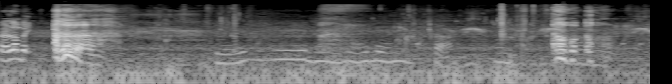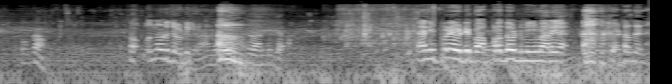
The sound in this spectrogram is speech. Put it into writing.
വെള്ളം പോയി നോക്കാം ഒന്നുകൂടെ ഞാൻ കണ്ടില്ല. ഞാൻ ഇപ്പഴേ ചോട്ടിപ്പോ അപ്പുറത്തോട്ട് മീൻ മാറിയ കേട്ടതില്ല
